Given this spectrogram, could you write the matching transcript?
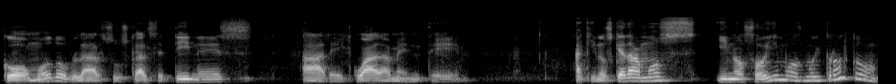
cómo doblar sus calcetines adecuadamente. Aquí nos quedamos y nos oímos muy pronto.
